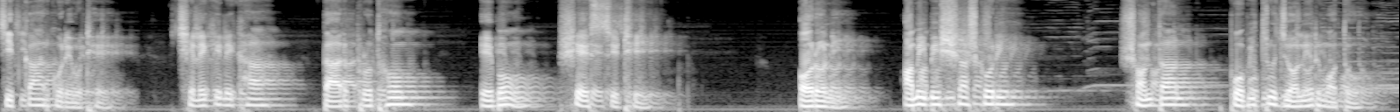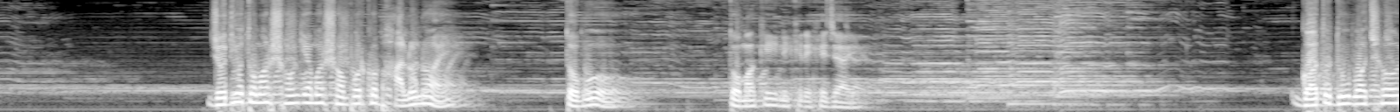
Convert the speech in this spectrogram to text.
চিৎকার করে ওঠে। ছেলেকে লেখা তার প্রথম এবং শেষ চিঠি। অরণি, আমি বিশ্বাস করি, সন্তান পবিত্র জলের মতো। যদিও তোমার সঙ্গে আমার সম্পর্ক ভালো নয়, তবুও তোমাকেই লিখে রেখে যাই। গত দু বছর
